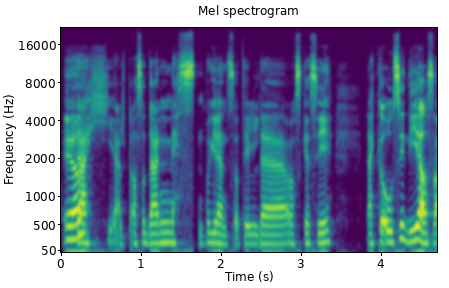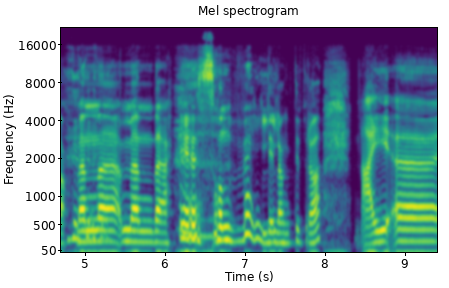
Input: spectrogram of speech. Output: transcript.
Ja. Det er helt, altså det er nesten på grensa til det, hva skal jeg si. Det er ikke OCD, altså, men, eh, men det er ikke sånn veldig langt ifra. Nei, eh,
